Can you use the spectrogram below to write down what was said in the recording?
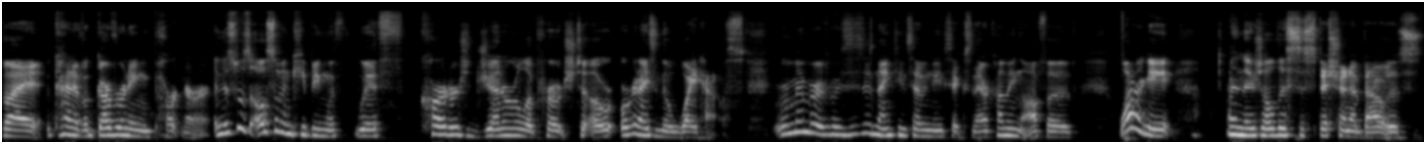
but kind of a governing partner and this was also in keeping with with Carter's general approach to organizing the White House. Remember, this is 1976, and they're coming off of Watergate, and there's all this suspicion about this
